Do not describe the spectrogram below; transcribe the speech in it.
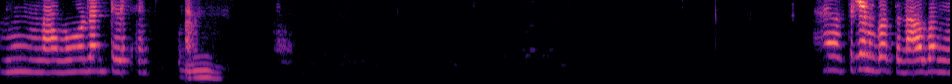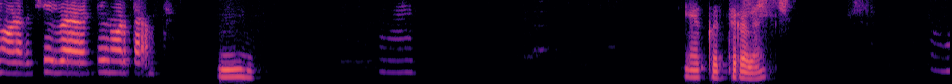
ಹ್ಮ್ ನಾವ್ ಅಂತ ತಿಳ್ಕೊಂಡ್ ಹ್ಮ್. ಅದಕ್ಕೇನ್ ಗೊತ್ತು ನಾವ್ ಬಂದ್ ನೋಡೋದು ಟಿವಿ ನೋಡ್ತಾರಂತ ಹ್ಮ್. ಯಾಕೆ ಗೊತ್ತಿರಲ್ಲ? ಹ್ಮ್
